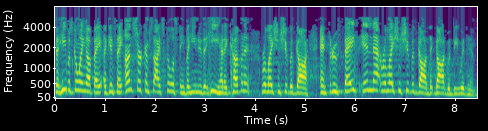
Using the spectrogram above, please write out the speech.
that he was going up a, against an uncircumcised Philistine, but he knew that he had a covenant relationship with God. And through faith in that relationship with God, that God would be with him.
